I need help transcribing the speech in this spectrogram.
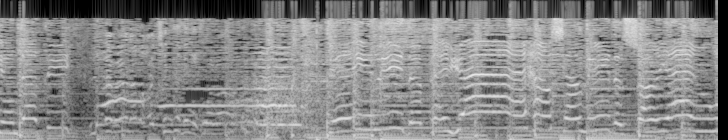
天的第要不然让我亲自跟你说说。电影里的配乐，好像你的双眼。我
